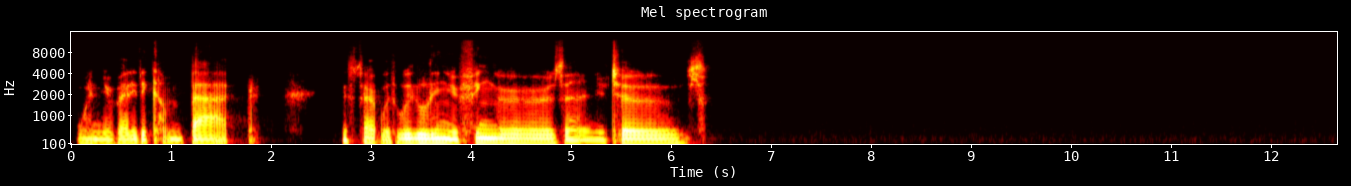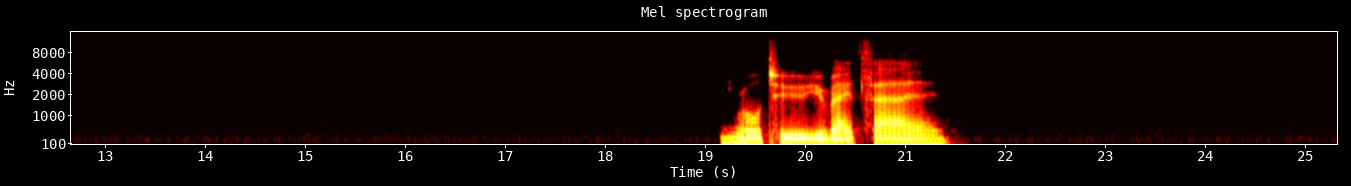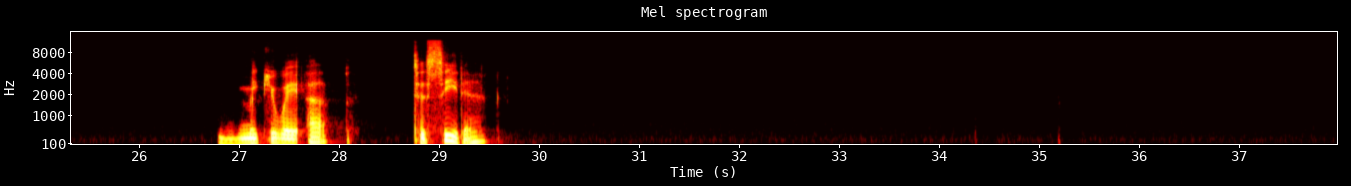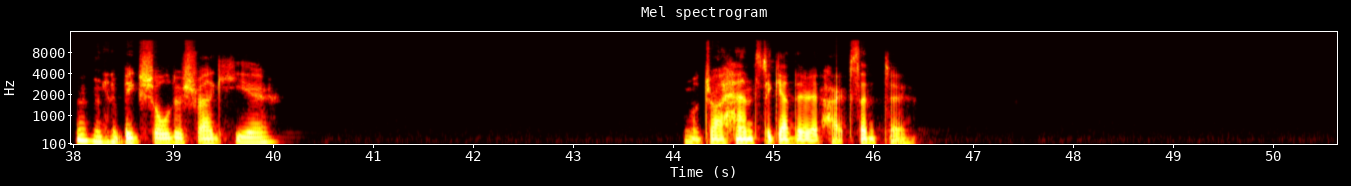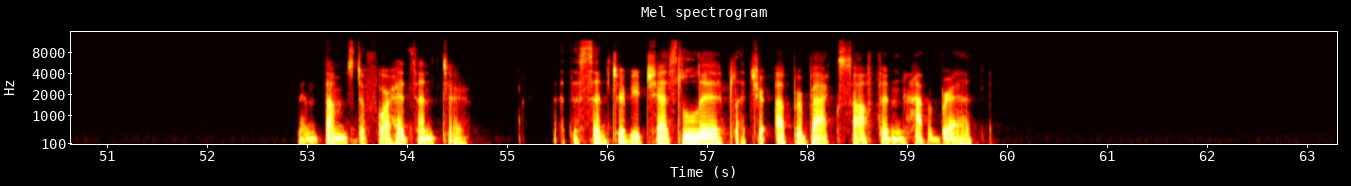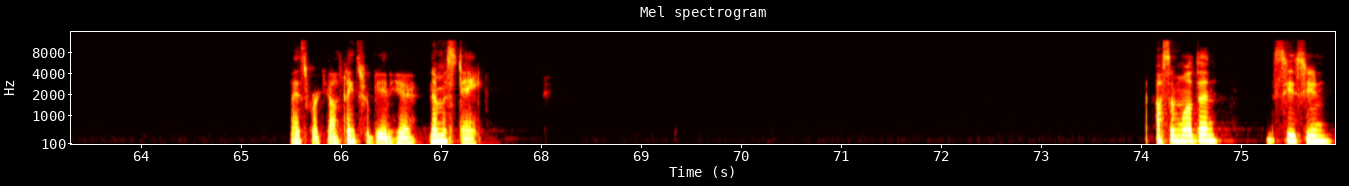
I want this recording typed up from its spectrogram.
When you're ready to come back, you start with wiggling your fingers and your toes. Roll to your right side. Make your way up to seated. Mm-hmm, get a big shoulder shrug here. We'll draw hands together at heart center. Then thumbs to forehead center. At the center of your chest, lift. Let your upper back soften. Have a breath. Nice work, y'all. Thanks for being here. Namaste. Awesome. Well done. See you soon.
